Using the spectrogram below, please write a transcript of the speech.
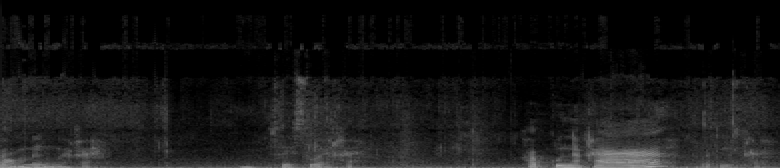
สองหนึ่งนะคะ สวยๆค่ะ ขอบคุณนะคะ สวัสดีค่ะ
